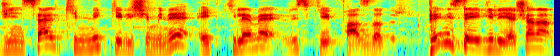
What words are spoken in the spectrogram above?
cinsel kimlik gelişimini etkileme riski fazladır. Penisle ilgili yaşanan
